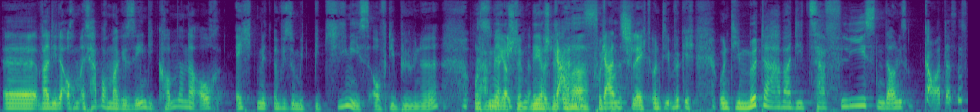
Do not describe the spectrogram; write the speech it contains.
äh, weil die da auch, ich habe auch mal gesehen, die kommen dann da auch echt mit irgendwie so mit Bikinis auf die Bühne. Und Ja, mega schlimm, mega schlimm. Ganz, Oh, ganz schlecht. Und die wirklich, und die Mütter aber, die zerfließen da und ich so, Gott, das ist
